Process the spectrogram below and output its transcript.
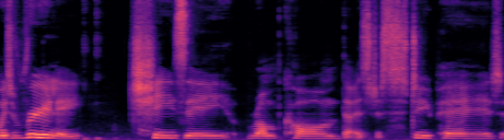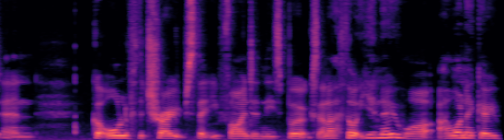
was really cheesy rom com that is just stupid and got all of the tropes that you find in these books. And I thought, you know what? I want to go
